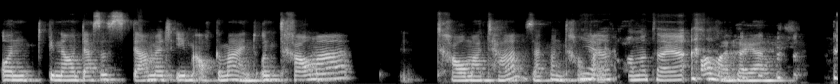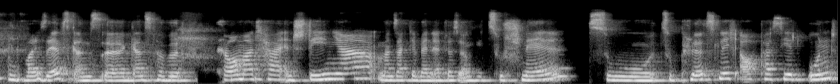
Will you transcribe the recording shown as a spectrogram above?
Und genau das ist damit eben auch gemeint. Und Trauma Traumata, sagt man Trauma? Ja, Traumata, ja. Traumata, ja. Ich war selbst ganz, äh, ganz verwirrt. Traumata entstehen ja, man sagt ja, wenn etwas irgendwie zu schnell, zu, zu plötzlich auch passiert und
